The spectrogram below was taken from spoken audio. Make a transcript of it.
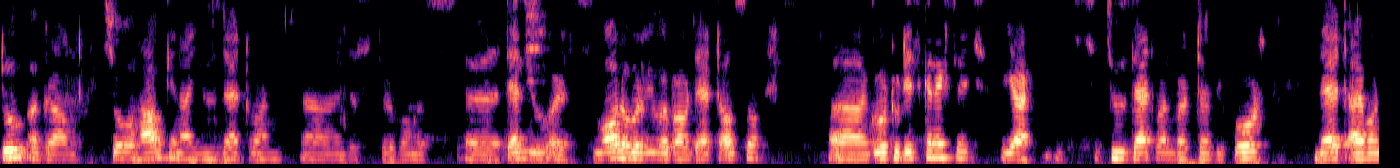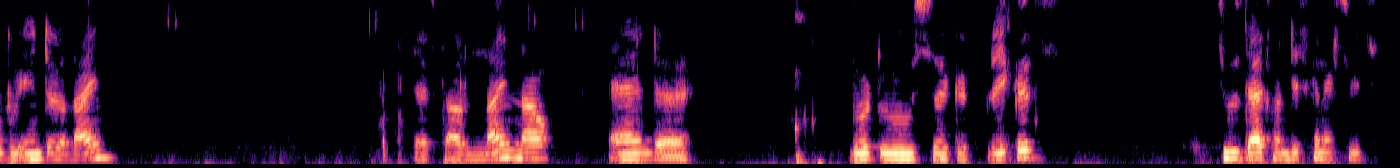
to a ground. So how can I use that one? Uh, just want to uh, tell you a small overview about that also. Uh, go to disconnect switch. Yeah choose that one but uh, before that I want to enter a line. That's our line now. And go to circuit breakers. Choose that one disconnect switch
